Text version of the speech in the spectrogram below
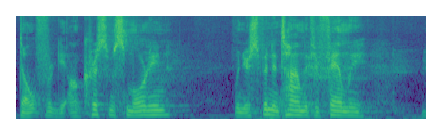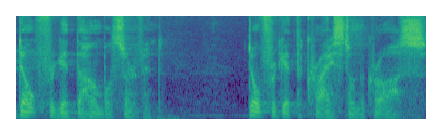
Don't forget, on Christmas morning, when you're spending time with your family, don't forget the humble servant. Don't forget the Christ on the cross.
